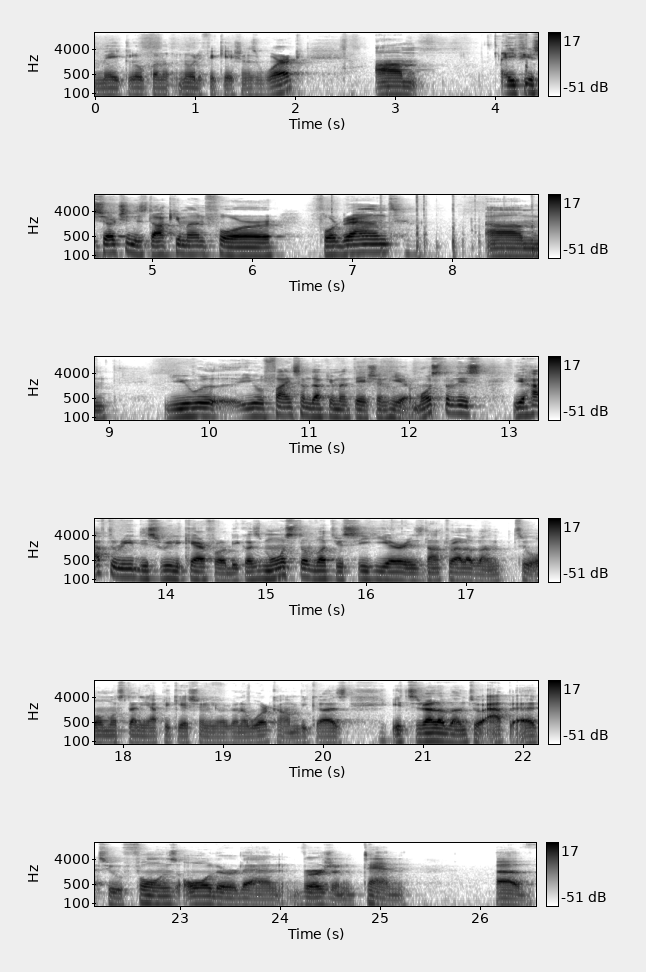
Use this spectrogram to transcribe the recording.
make local notifications work. Um, if you search in this document for foreground, um, you will you'll find some documentation here. Most of this you have to read this really careful because most of what you see here is not relevant to almost any application you're going to work on because it's relevant to app uh, to phones older than version 10 of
